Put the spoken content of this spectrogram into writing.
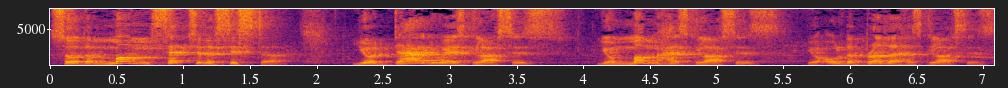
So the mum said to the sister, Your dad wears glasses, your mum has glasses, your older brother has glasses,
